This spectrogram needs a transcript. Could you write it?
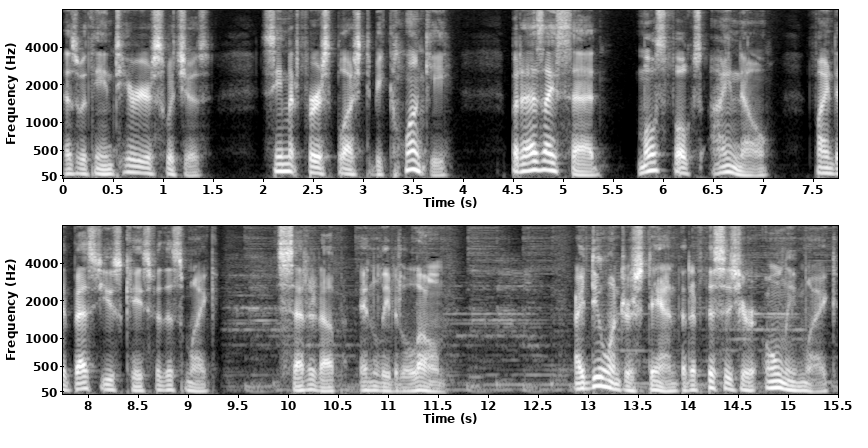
as with the interior switches, seem at first blush to be clunky, but as I said, most folks I know find a best use case for this mic set it up, and leave it alone. I do understand that if this is your only mic,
